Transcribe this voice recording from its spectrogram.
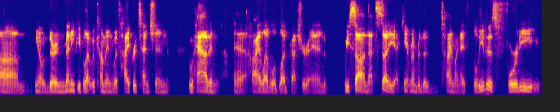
um, you know there are many people that would come in with hypertension who have an, a high level of blood pressure. And we saw in that study i can't remember the timeline i believe it was 40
